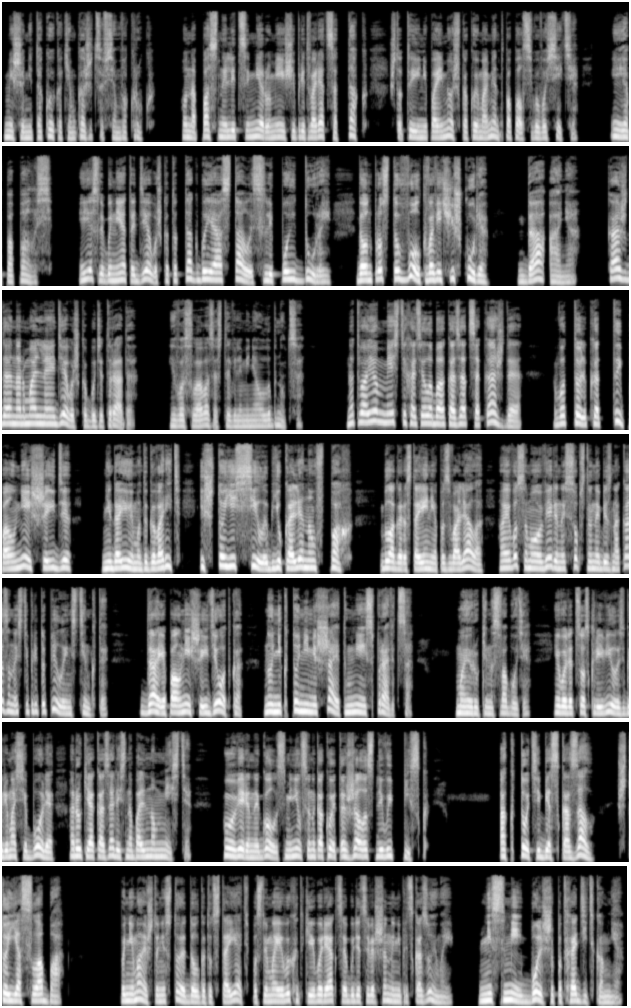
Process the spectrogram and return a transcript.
Миша не такой, каким кажется всем вокруг. Он опасный лицемер, умеющий притворяться так, что ты и не поймешь, в какой момент попался в его сети. И я попалась. И если бы не эта девушка, то так бы и осталась слепой дурой. Да он просто волк в овечьей шкуре. Да, Аня, каждая нормальная девушка будет рада. Его слова заставили меня улыбнуться. На твоем месте хотела бы оказаться каждая. Вот только ты полнейшая иди... Не даю ему договорить, и что есть силы, бью коленом в пах. Благо расстояние позволяло, а его самоуверенность собственной безнаказанности притупила инстинкты. Да, я полнейшая идиотка, но никто не мешает мне исправиться. Мои руки на свободе. Его лицо скривилось в гримасе боли, а руки оказались на больном месте. Уверенный голос сменился на какой-то жалостливый писк. «А кто тебе сказал, что я слаба?» Понимаю, что не стоит долго тут стоять, после моей выходки его реакция будет совершенно непредсказуемой. «Не смей больше подходить ко мне!»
